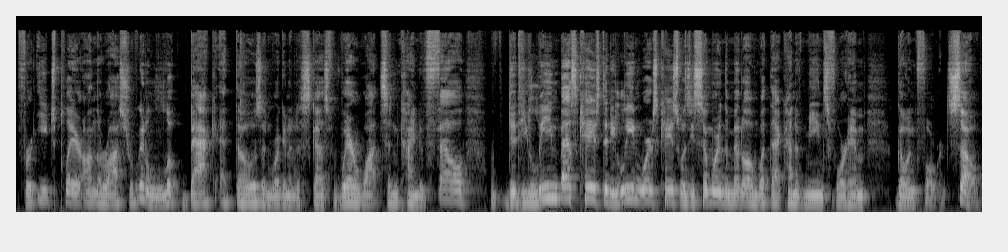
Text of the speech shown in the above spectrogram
for each player on the roster. We're going to look back at those and we're going to discuss where Watson kind of fell. Did he lean best case? Did he lean worst case? Was he somewhere in the middle? And what that kind of means for him going forward. So,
